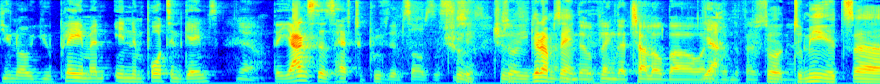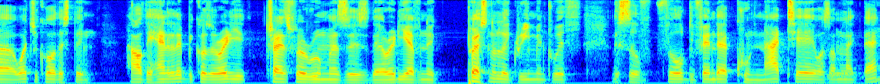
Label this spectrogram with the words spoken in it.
you know, you play him in, in important games. Yeah. The youngsters have to prove themselves this True, season. true. So you get what I'm I mean, saying? they were playing that Chalobah or Yeah. in the first So game. to me, it's uh, what you call this thing, how they handle it, because already transfer rumors is they already have a personal agreement with the Seville defender Kunate or something like that,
